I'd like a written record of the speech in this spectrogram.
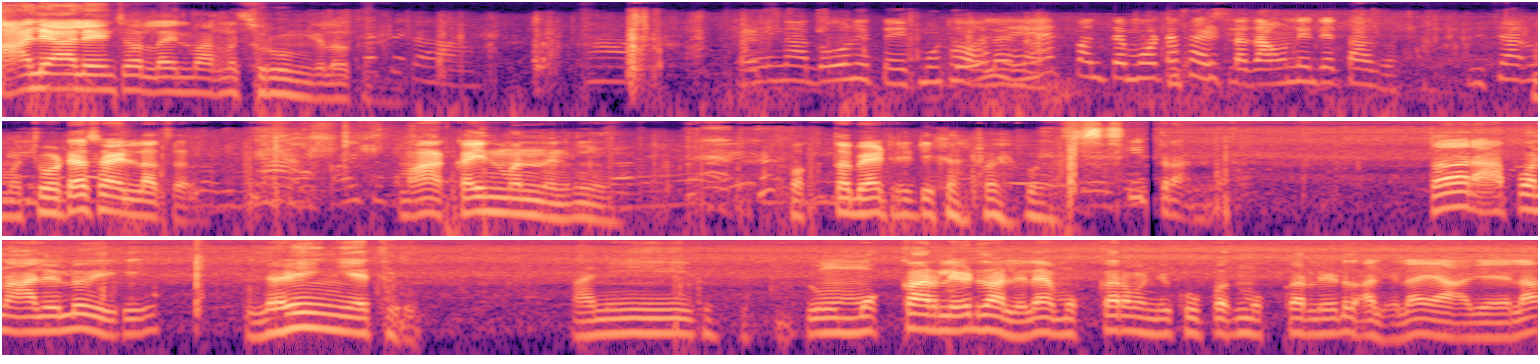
आले आले यांच्यावर लाईन मारणं सुरू होऊन गेला होता. ना दोन येते एक मोठा वाला ना. पण त्या मोठ्या साईडला जाऊन नाही देता ग विचार मग छोट्या साईडला चल. मा काहीच म्हणणं नाही फक्त बॅटरी बस. मित्रांनो तर आपण आलेलो आहे लळिंग येथे. आणि तो मोक्कार लेट झालेला आहे. मोक्कार म्हणजे खूपच मोक्कार लेट झालेला आहे आज यायला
